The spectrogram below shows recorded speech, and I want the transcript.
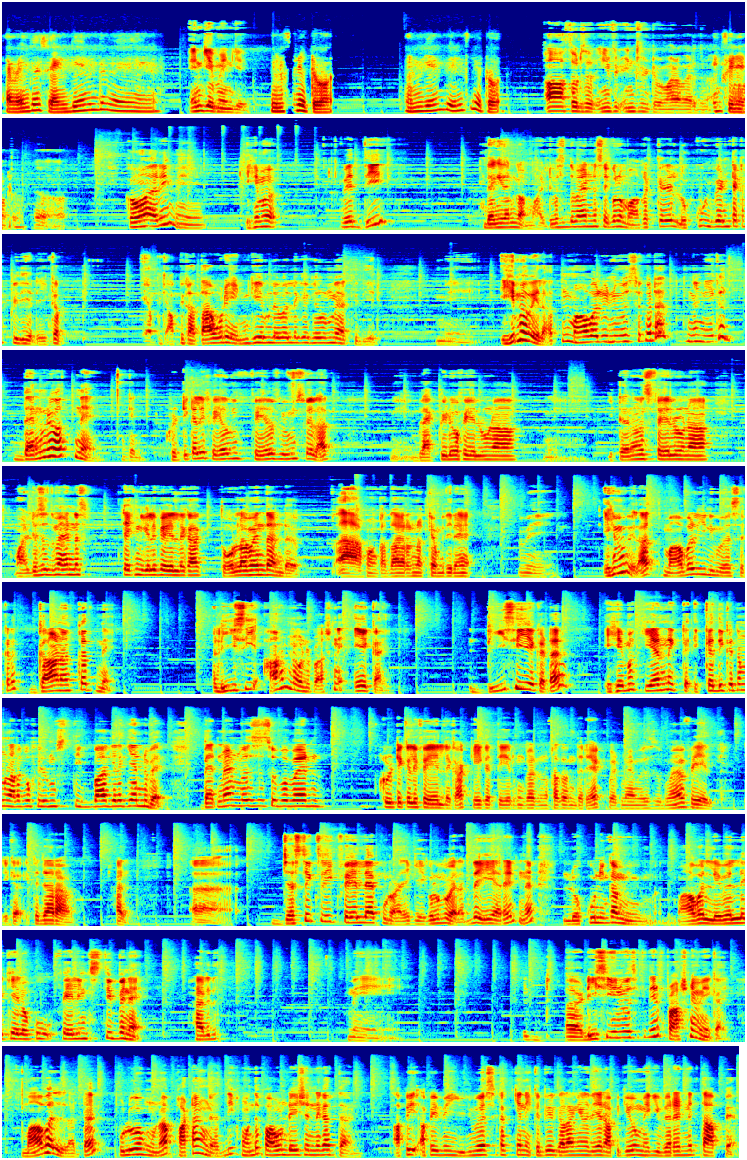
ඇවෙන්ජ සැන්ගේම්ද මේ? එන්ගේමන්ගේ ඉන්ෆිනිටෝ එන්ගේ ඉන්ෆිනිටෝ ආසොට ඉන්ට මට වැරදන. කොමරි මේ එහෙම වෙද්දී දැග මල්ටිවස් වන්න සෙකල මාකට් කර ලොකු ඉවෙන්ට එකක් විදිට එක අපි කතාවට එන්ගේම් ලෙවල්ල එක ෆිල්ම්මයක් විදිට මේ එහෙම වෙලත් මාවල් නිවසකට ඒක දැනුවත් නෑ ක්‍රටිකලි ෆෙල්ම් ෆෙල් ෆිල්ම්ස් වෙලත් බ්ලක් පිඩෝ ෆෙල්ුණා ඉටනස් ෆෙල්ුණා මල්ටිසද මෑන්ස් ටෙක්නිකලි ෆෙල් එකක් තොල්ලමෙන්තන්ට ආපන් කතා කරන්නක් කැමතිනෑ මේ එහෙම වෙලත් මාවල් ඉනිවර්සකට ගානක්කත් නෑ ඩීසි ආන්න ඕන ප්‍රශ්න ඒකයි. ඩීසි එකට එහෙම කියන්න එක දිකටම නරක ෆිල්ම්ස් තිබ්බා කියල කියන්න බෑ. බැටමන් වස සුපබෑන් කටිකලි ෆෙල් එකක්. ඒක තේරුම් කරන කතන්දරයක්. වැටම සුම ෆෙල් එක එක ජරාව හරි ජස්ටික් ලික් ෆෙල්ලයක් වුණා එක ගොළු වැරද ඒ අරන්න ලොකු නිකම් මාවල් ලෙවල්ල එක ලොකු ෆෙලිංස් තිබෙනෑ හරිද මේ ඩීසිනිවසිතින ප්‍රශ්න මේකයි මවල්ලට පුළුවන් වුණ පටන් ගදදි හොඳ ෆෞන්ඩේෂන් එකත්තන්න අපි අපි මේ යනිවර්ස එකක් කියන එකති ගලගෙන දේ අපිකව මේ ඉවරන්න තාපය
